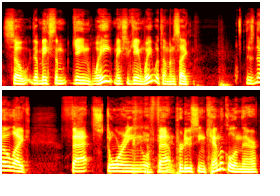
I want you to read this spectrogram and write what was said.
so that makes them gain weight? Makes you gain weight with them? And it's like there's no like fat storing or fat producing chemical in there.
